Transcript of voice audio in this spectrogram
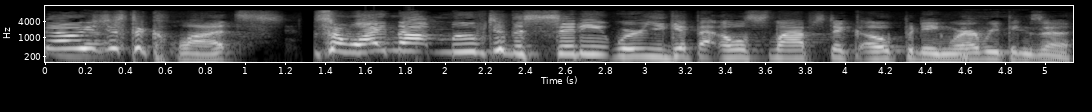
No, he's just a klutz. So why not move to the city where you get that whole slapstick opening where everything's a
